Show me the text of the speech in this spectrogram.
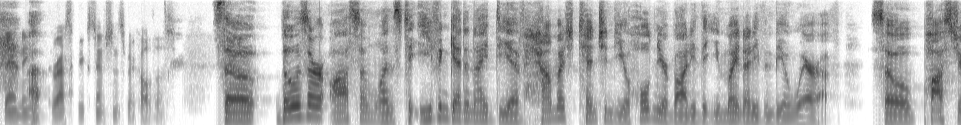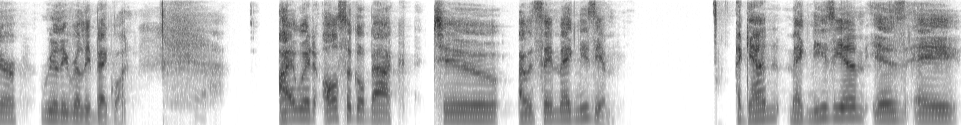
Standing Uh, thoracic extensions, we call those. So those are awesome ones to even get an idea of how much tension do you hold in your body that you might not even be aware of. So posture, really, really big one. I would also go back to, I would say magnesium. Again, magnesium is a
